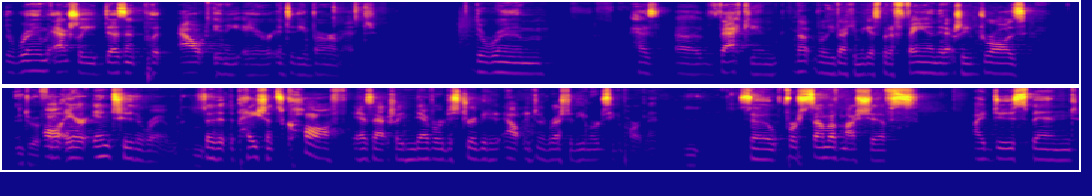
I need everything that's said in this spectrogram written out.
the room actually doesn't put out any air into the environment. The room has a vacuum, not really a vacuum, I guess, but a fan that actually draws Into a all air into the room mm-hmm. so that the patient's cough is actually never distributed out into the rest of the emergency department. Mm. So for some of my shifts, I do spend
